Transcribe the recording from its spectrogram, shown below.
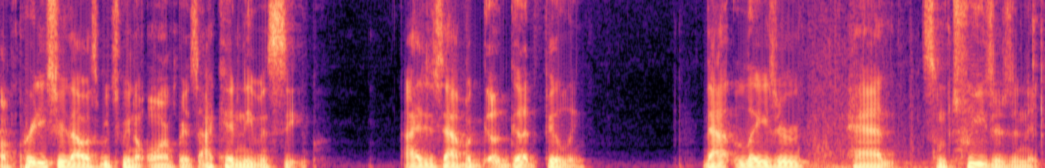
I'm pretty sure that was between the armpits. I couldn't even see. I just have a, a gut feeling. That laser had some tweezers in it.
